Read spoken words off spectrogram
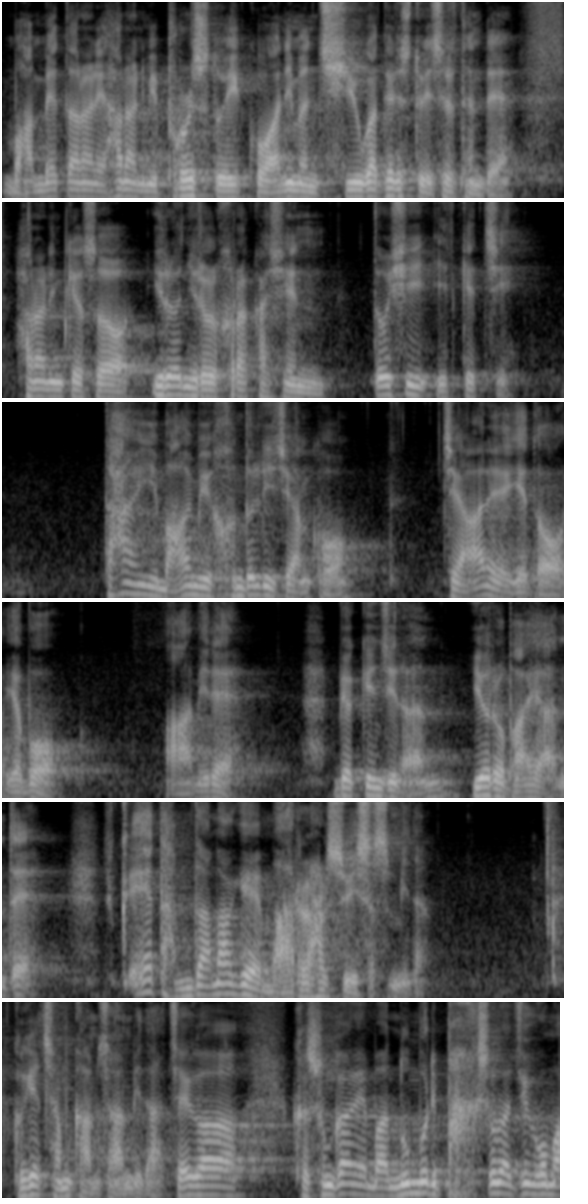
뭐 한 몇 달 안에 하나님이 부를 수도 있고 아니면 치유가 될 수도 있을 텐데 하나님께서 이런 일을 허락하신 뜻이 있겠지. 다행히 마음이 흔들리지 않고 제 아내에게도 여보 암이래 몇 개인지는 열어봐야 안 돼. 꽤 담담하게 말을 할 수 있었습니다. 그게 참 감사합니다. 제가 그 순간에 막 눈물이 팍 쏟아지고 막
